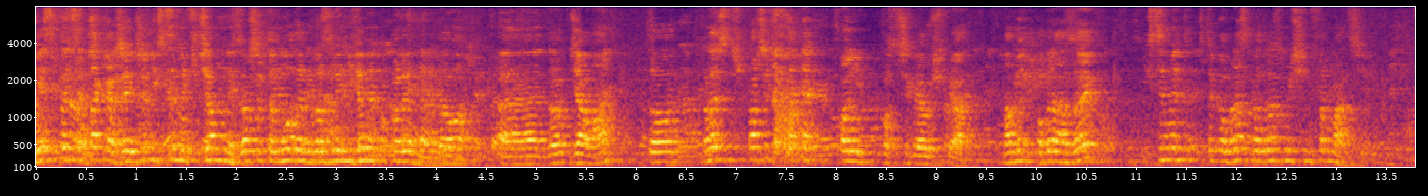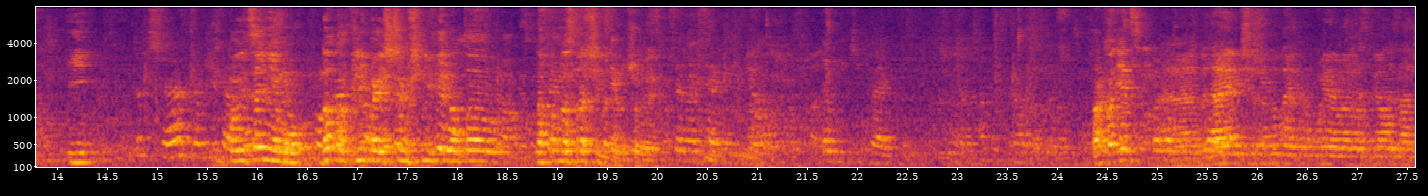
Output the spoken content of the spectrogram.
jest kwestia taka, że jeżeli chcemy wciągnąć, zwłaszcza to młode, rozleniwione pokolenie do, e, do działań, to należy patrzeć tak, jak oni postrzegają świat. Mamy obrazek i chcemy z tego obrazka od razu mieć informację. I powiedzenie mu, no to klikaj szczęśliwie, no to na pewno stracimy tego człowieka. Tak? Koniec? E, Wydaje mi się, że tutaj próbujemy rozwiązać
